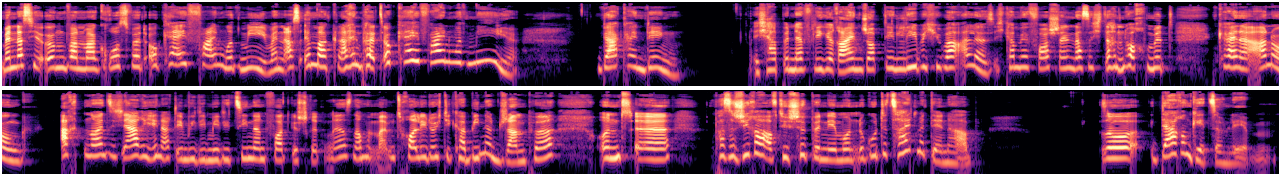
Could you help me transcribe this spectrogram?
Wenn das hier irgendwann mal groß wird, okay, fine with me. Wenn das immer klein bleibt, okay, fine with me. Gar kein Ding. Ich habe in der Fliegerei einen Job, den liebe ich über alles. Ich kann mir vorstellen, dass ich dann noch mit, keine Ahnung, 98 Jahre, je nachdem wie die Medizin dann fortgeschritten ist, noch mit meinem Trolley durch die Kabine jumpe und äh, Passagiere auf die Schippe nehme und eine gute Zeit mit denen hab. So, darum geht's im Leben.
